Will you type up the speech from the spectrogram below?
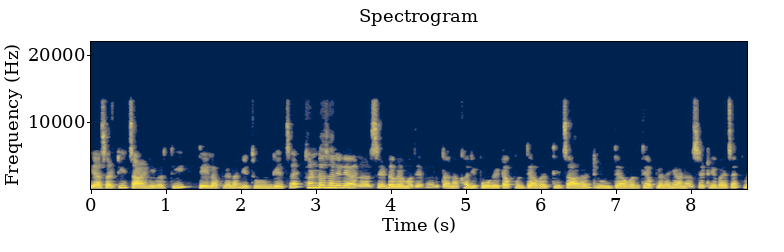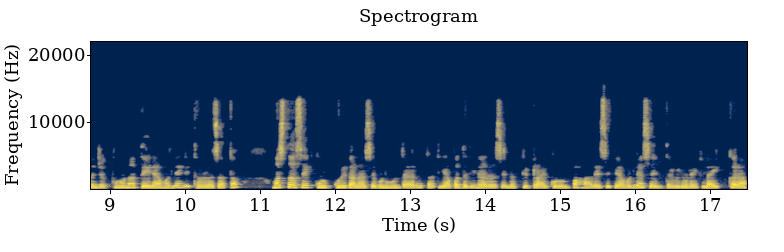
यासाठी चाळणीवरती तेल आपल्याला निथळून घ्यायचंय थंड झालेले अनारसे डब्यामध्ये भरताना खाली पोहे टाकून त्यावरती चाळण ठेवून त्यावरती आपल्याला हे अनारसे ठेवायचे म्हणजे पूर्ण तेल यामधले निथळलं जातं. मस्त असे कुरकुरीत अनारसे बनवून तयार होतात. या पद्धतीने अनारसे नक्की ट्राय करून पहा. रेसिपी आवडली असेल तर व्हिडिओला एक लाईक करा.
